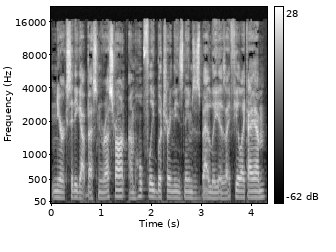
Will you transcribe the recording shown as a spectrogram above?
New York City got Best New Restaurant. I'm hopefully butchering these names as badly as I feel like I am.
